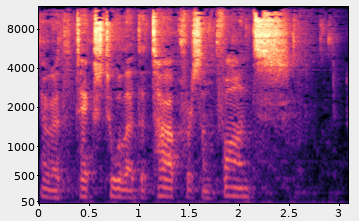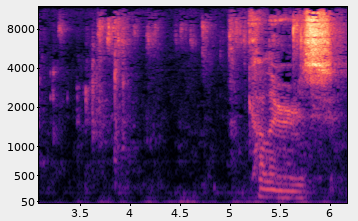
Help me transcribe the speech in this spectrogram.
I've got the text tool at the top for some fonts, colors,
